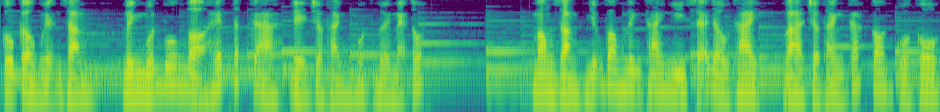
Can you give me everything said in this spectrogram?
Cô cầu nguyện rằng, mình muốn buông bỏ hết tất cả để trở thành một người mẹ tốt. Mong rằng những vong linh thai nhi sẽ đầu thai và trở thành các con của cô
